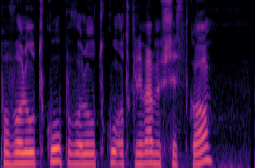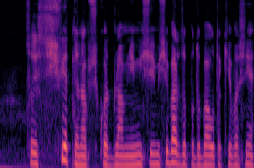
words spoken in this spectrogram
Powolutku, powolutku odkrywamy wszystko, co jest świetne na przykład dla mnie. Mi się, mi się bardzo podobało takie właśnie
